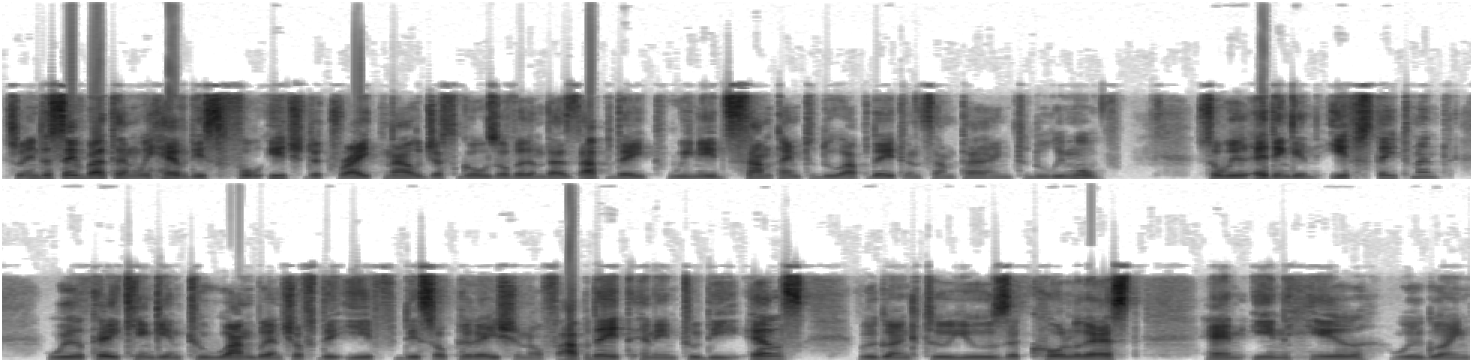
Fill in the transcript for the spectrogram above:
So in the save button, we have this for each that right now just goes over and does update. We need some time to do update and some time to do remove. So we're adding an if statement. We're taking into one branch of the if this operation of update and into the else, we're going to use a call rest. And in here, we're going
